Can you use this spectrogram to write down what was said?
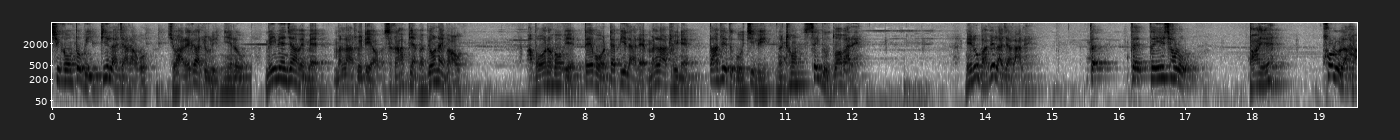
ခြေကုံတုပ်ပြီးပြေးလာကြတာကိုရွာတွေကလူတွေမြင်လို့မေးမြန်းကြပေမဲ့မလှထွေတယောက်စကားပြန်မပြောနိုင်ပါဘူးအဘောတဘောဖြစ်တဲပေါ်တက်ပြေးလာတဲ့မလှထွေနဲ့တားဖြစ်သူကိုကြည့်ပြီးငထွန်းစိတ်ပူသွားပါတယ်နေတို့ဘာဖြစ်လာကြတာလဲ တတတရေချောက်လို့ဘာရဲ့ဟုတ်လို့လားဟာ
